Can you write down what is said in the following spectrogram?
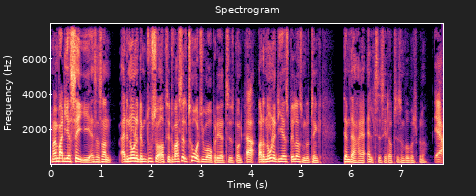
hvordan var de at se i? Altså sådan, er det nogle af dem, du så op til? Du var selv 22 år på det her tidspunkt. Ja. Var der nogle af de her spillere, som du tænkte, dem der har jeg altid set op til som fodboldspiller. Ja,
